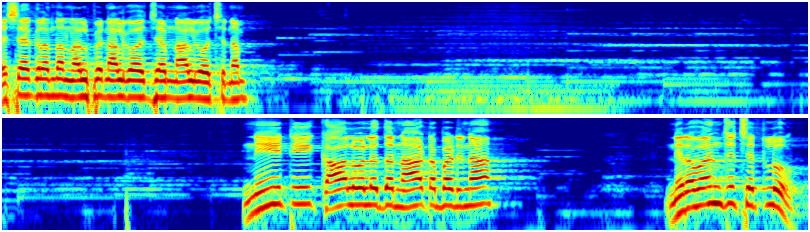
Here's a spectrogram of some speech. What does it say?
యశా గ్రంథం నలభై నాలుగో అధ్యాయం నాలుగో వచ్చినాం నీటి కాలువలతో నాటబడిన నిరవంజి చెట్లు.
